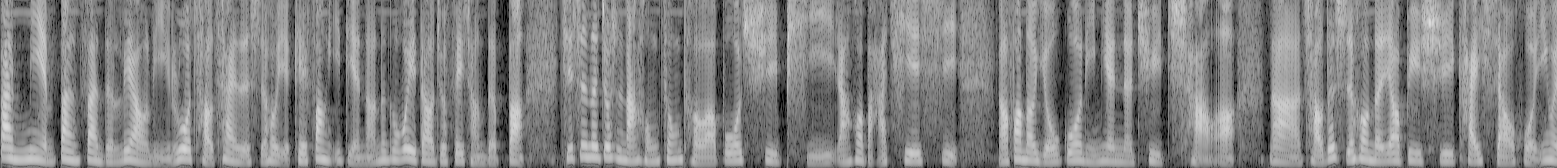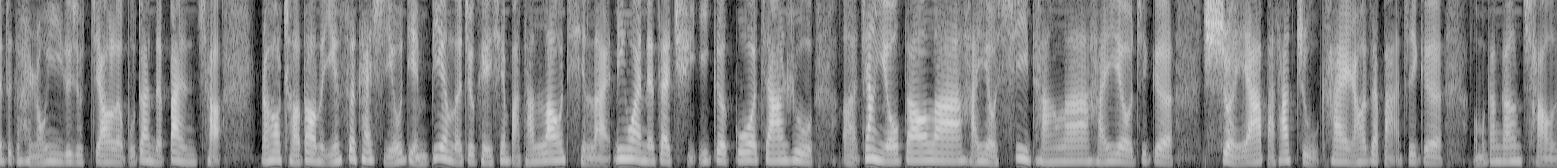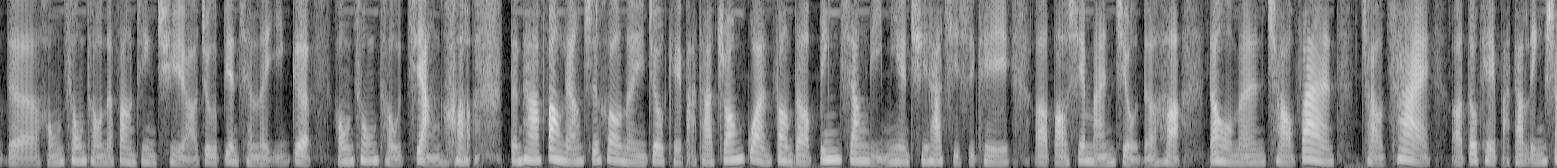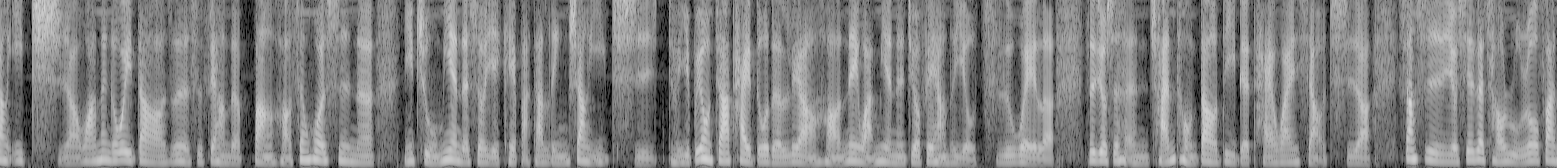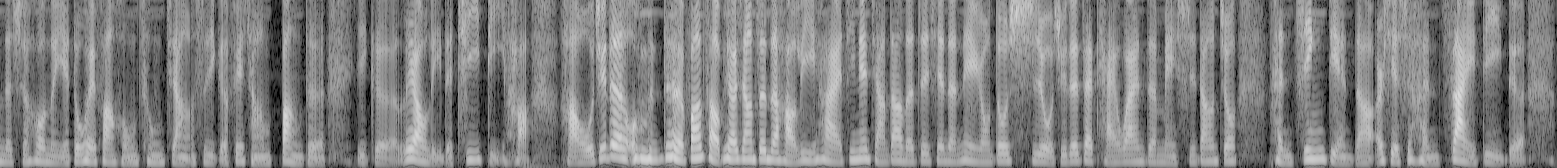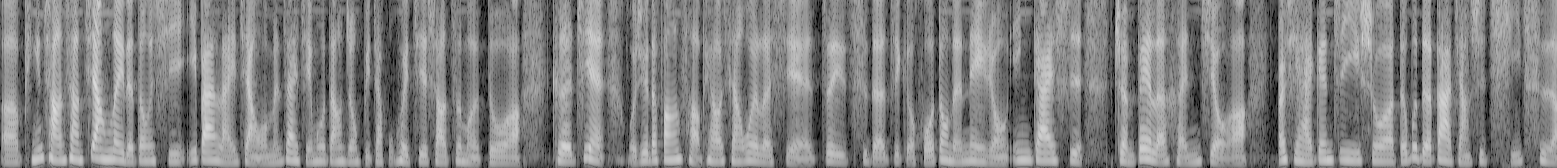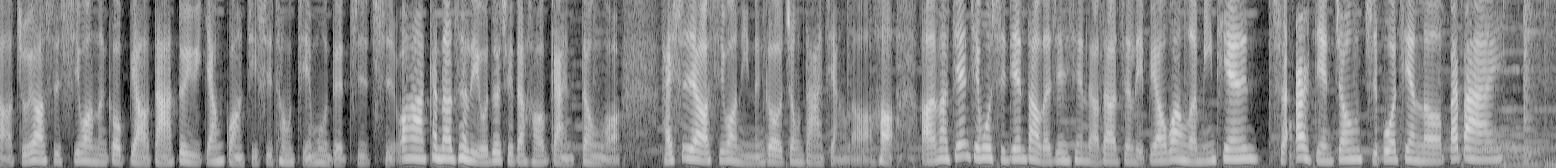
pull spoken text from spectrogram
拌面拌饭的料理，如果炒菜的时候也可以放一点呢，那个味道就非常的棒。其实呢，就是拿红葱头啊剥去皮，然后把它切细，然后放到油锅里面呢去炒啊。那炒的时候呢，要必须开小火，因为这个很容易就就焦了。不断的拌炒，然后炒到呢颜色开始有点变了，就可以先把它捞起来。另外呢，再取一个锅，加入呃酱油膏啦，还有细糖啦，还有这个水啊，把它煮开，然后再把这个。我们刚刚炒的红葱头呢放进去啊，就变成了一个红葱头酱哈。等它放凉之后呢，你就可以把它装罐放到冰箱里面去，它其实可以呃保鲜蛮久的哈。当我们炒饭。炒菜啊，都可以把它淋上一匙啊，哇，那个味道真的是非常的棒哈。甚或是呢，你煮面的时候也可以把它淋上一匙，也不用加太多的料哈，那碗面呢就非常的有滋味了。这就是很传统道地的台湾小吃啊，像是有些在炒卤肉饭的时候呢，也都会放红葱姜，是一个非常棒的一个料理的基底哈。好，我觉得我们的芳草飘香真的好厉害。今天讲到的这些的内容，都是我觉得在台湾的美食当中很经典的，而且是很在地的。呃，平常像酱类的东西，一般来讲我们在节目当中比较不会介绍这么多啊。可见，我觉得芳草飘香为了写这一次的这个活动的内容，应该是准备了很久啊。而且还跟志毅说，得不得大奖是其次啊，主要是希望能够表达对于央广即时通节目的支持。哇，看到这里我都觉得好感动哦，还是要希望你能够中大奖了哈。好，那今天节目时间到了，今天先聊到这里，不要忘了明天十二点钟直播见喽，拜拜。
